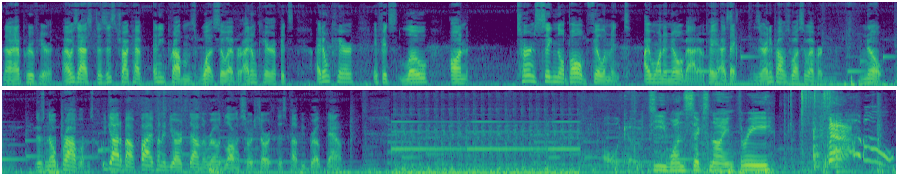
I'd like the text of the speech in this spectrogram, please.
Now I have proof here. I always ask, does this truck have any problems whatsoever? I don't care if it's, I don't care if it's low on turn signal bulb filament. I want to know about it. Okay, I say, is there any problems whatsoever? No. There's no problems. We got about 500 yards down the road. Long story short, this puppy broke down. All the codes. T1693. Oh!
